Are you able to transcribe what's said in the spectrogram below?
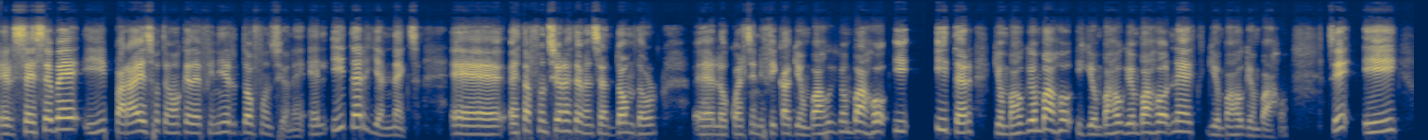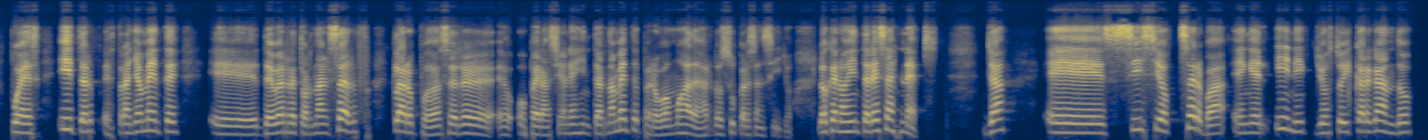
el CSV y para eso tengo que definir dos funciones, el iter y el next. Eh, estas funciones deben ser DOMDOR, eh, lo cual significa guion bajo, guion bajo y iter, guion bajo, guion bajo y guion bajo, guion bajo, next, guion bajo, guion bajo. ¿Sí? Y pues iter, extrañamente, eh, debe retornar self. Claro, puedo hacer operaciones internamente, pero vamos a dejarlo súper sencillo. Lo que nos interesa es next. ¿Ya? si se observa en el init, yo estoy cargando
